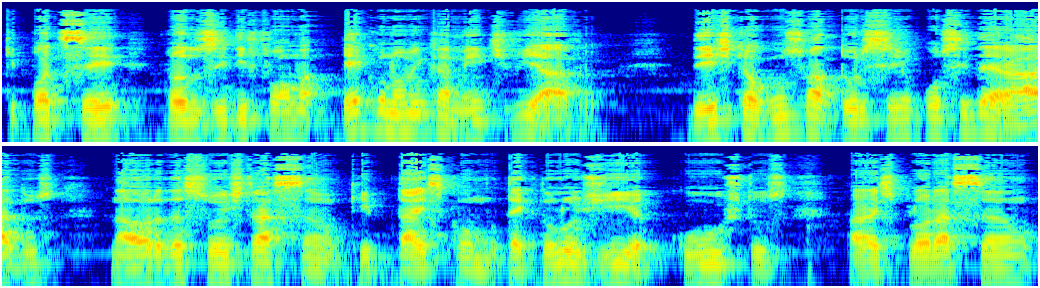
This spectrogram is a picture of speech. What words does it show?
que pode ser produzido de forma economicamente viável desde que alguns fatores sejam considerados na hora da sua extração, que tais como tecnologia, custos para a exploração,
